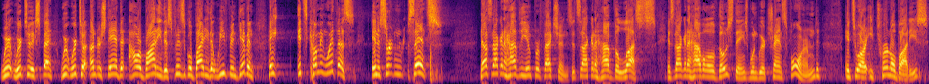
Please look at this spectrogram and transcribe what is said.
We're, we're to expect, we're, we're to understand that our body, this physical body that we've been given, hey, it's coming with us in a certain sense. Now, it's not going to have the imperfections. It's not going to have the lusts. It's not going to have all of those things when we're transformed into our eternal bodies.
